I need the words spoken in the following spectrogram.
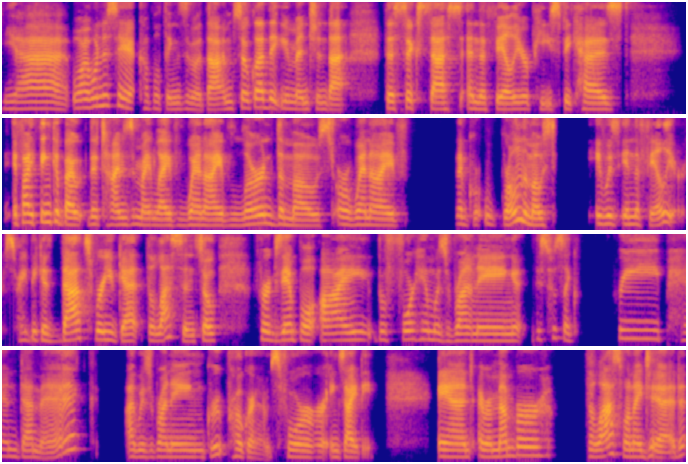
Yeah. Well, I want to say a couple things about that. I'm so glad that you mentioned that the success and the failure piece because if I think about the times in my life when I've learned the most or when I've, I've grown the most, it was in the failures, right? Because that's where you get the lesson. So, for example, I, before him, was running, this was like pre pandemic, I was running group programs for anxiety. And I remember the last one I did,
